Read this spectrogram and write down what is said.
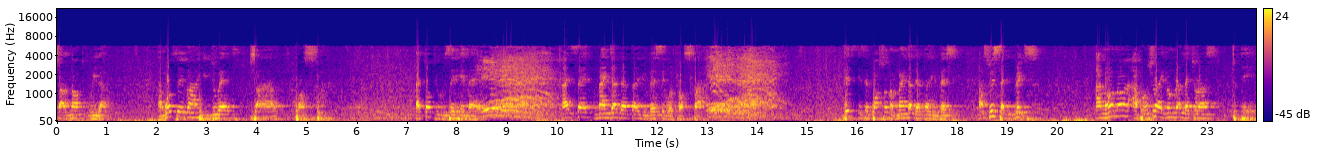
shall not wither, and whatsoever he doeth shall prosper. I thought you would say amen. Amen. I said Niger Delta University will prosper. This is a portion of Niger Delta University as we celebrate and honor our professional inaugural lecturers today.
